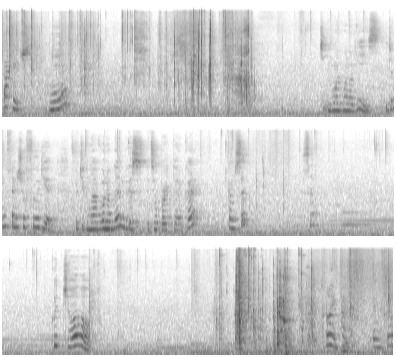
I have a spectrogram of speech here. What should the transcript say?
Package. Hmm? Do you want one of these? You didn't finish your food yet, but you can have one of them because it's your birthday, okay? Come sit. Sit. Good job. Hi. Thank you.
